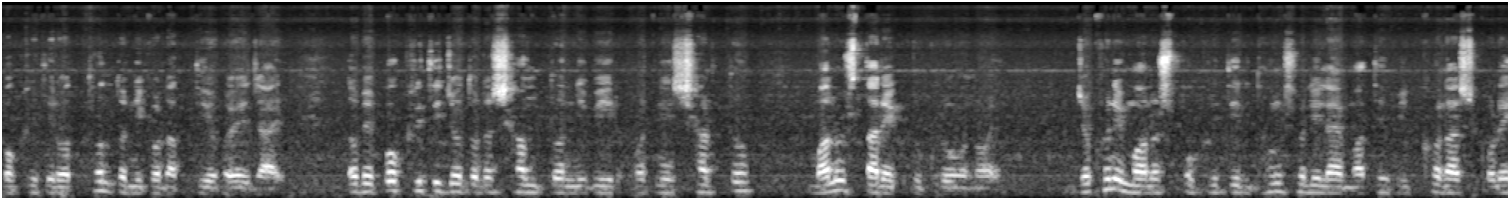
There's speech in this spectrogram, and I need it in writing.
প্রকৃতির অত্যন্ত নিকটাত্মীয় হয়ে যায়। তবে প্রকৃতি যতটা শান্ত, নিবিড় ও নিঃস্বার্থ, মানুষ তার এক টুকরোও নয়। যখনই মানুষ প্রকৃতির ধ্বংসলীলায় মাথে বৃক্ষনাশ করে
